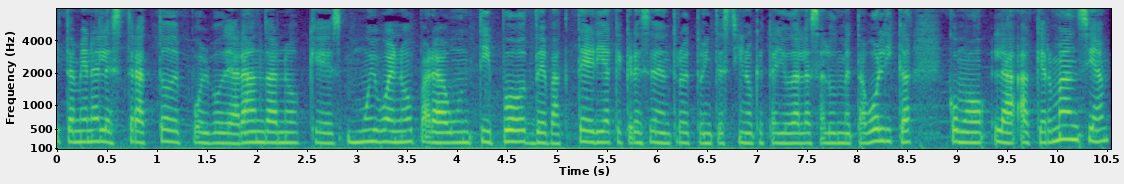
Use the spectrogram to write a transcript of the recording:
y también el extracto de polvo de arándano que es muy bueno para un tipo de bacteria que crece dentro de tu intestino que te ayuda a la salud metabólica como la Akkermansia.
